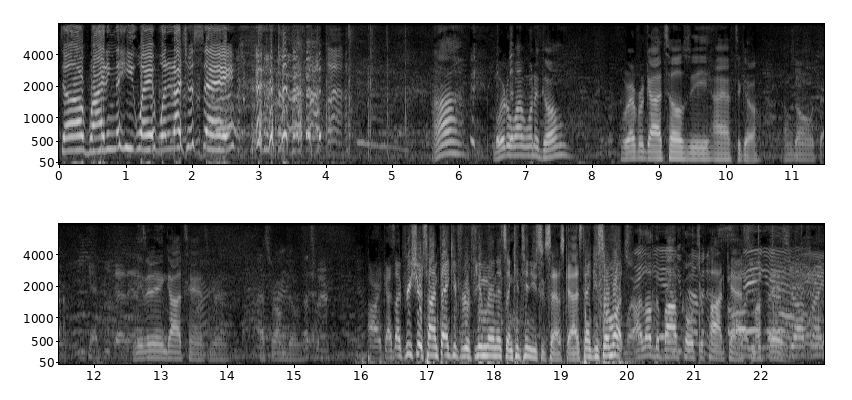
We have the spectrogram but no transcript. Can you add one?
Duh, riding the heat wave. What did I just say? Ah, where do I want to go? Wherever God tells me I have to go. I'm going with that. You can't beat that. Leave it in God's hands, man. That's what I'm doing. That's fair. All right, guys. I appreciate your time. Thank you for a few minutes and continued success, guys. Thank you so much. I love the. Bob you Culture having us. podcast. My Thank you. favorite. Frank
